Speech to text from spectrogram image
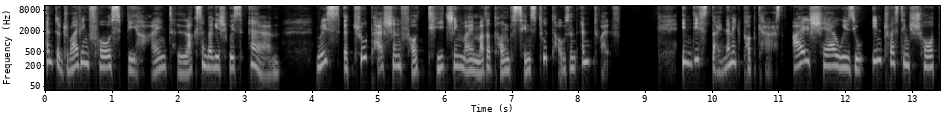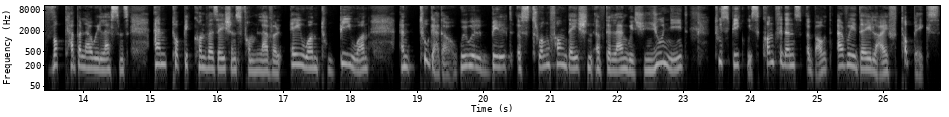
and the driving force behind Luxembourgish with Anne, with a true passion for teaching my mother tongue since 2012. In this dynamic podcast, I'll share with you interesting short vocabulary lessons and topic conversations from level A1 to B1. And together, we will build a strong foundation of the language you need to speak with confidence about everyday life topics.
